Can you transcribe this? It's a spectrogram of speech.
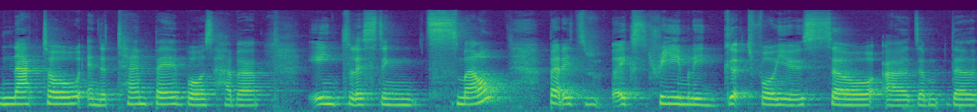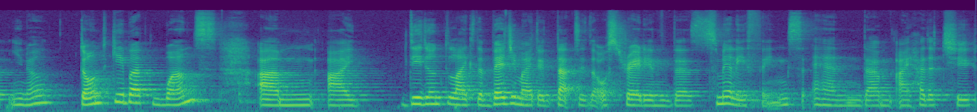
natto and the tempeh both have a interesting smell, but it's extremely good for you. So uh, the the you know don't give up once. Um, I didn't like the Vegemite, that's the Australian, the smelly things. And um, I had to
